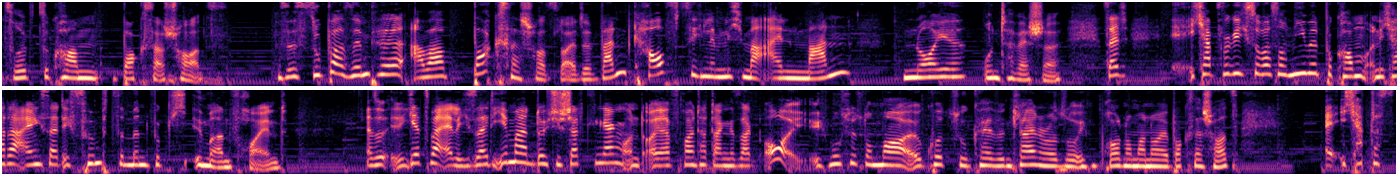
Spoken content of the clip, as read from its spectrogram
zurückzukommen, Boxershorts. Es ist super simpel, aber Boxershorts, Leute. Wann kauft sich nämlich mal ein Mann neue Unterwäsche? Seit ich habe wirklich sowas noch nie mitbekommen und ich hatte eigentlich seit ich 15 bin wirklich immer einen Freund. Also jetzt mal ehrlich, seid ihr mal durch die Stadt gegangen und euer Freund hat dann gesagt, oh, ich muss jetzt noch mal äh, kurz zu Calvin Klein oder so, ich brauche noch mal neue Boxershorts. Äh, ich habe das,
